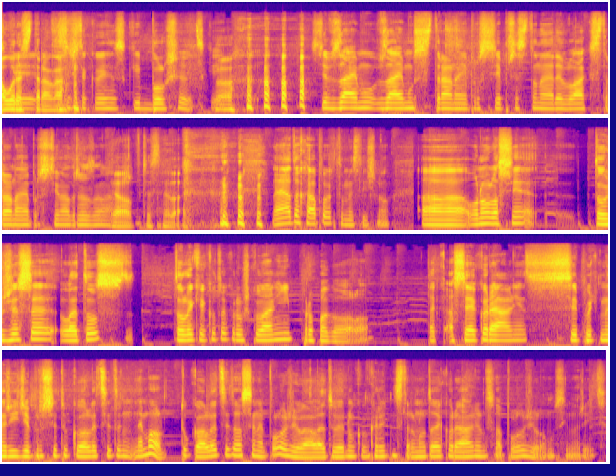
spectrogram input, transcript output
our strana. Jsi takový hezký bolševický. No. Prostě v zájmu, v zájmu strany, prostě přesto nejede vlak, strana je prostě nadřazená. jo, přesně tak. Ne, já to chápu, jak to myslíš, no. A ono vlastně, to, že se letos tolik jako to kroužkování propagovalo, tak asi jako reálně si pojďme říct, že prostě tu koalici to, nebo tu koalici to asi nepoložilo, ale tu jednu konkrétní stranu to jako reálně docela položilo, musíme říct.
